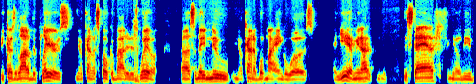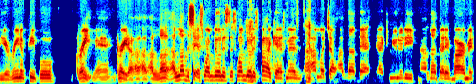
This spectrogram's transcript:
because a lot of the players, you know, kind of spoke about it as well. Uh, so they knew, you know, kind of what my angle was. And yeah, I mean, I the staff, you know, the the arena people, great, man, great. I, I, I love I love to see. It. That's why I'm doing this. That's why I'm doing this podcast, man. How much I, I, love that that community. I love that environment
